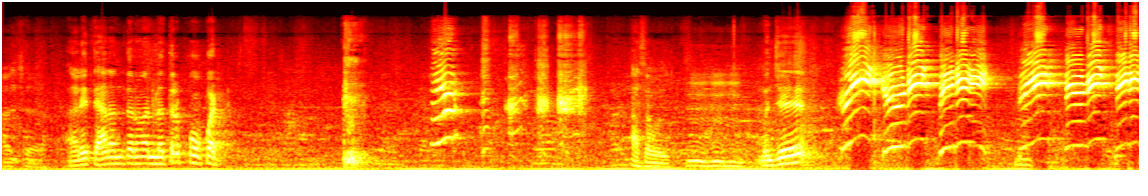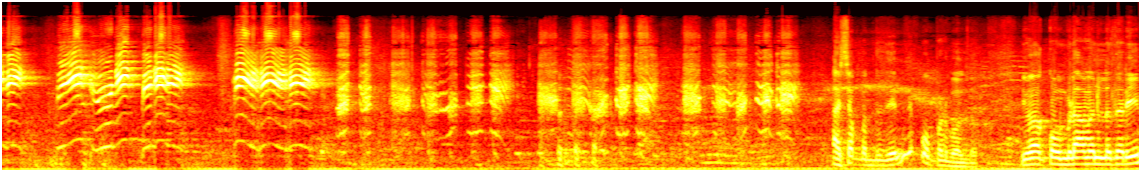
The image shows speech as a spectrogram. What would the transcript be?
अच्छा आणि त्यानंतर म्हणलं तर पोपट. असं बोलतो. हम्म, हम्म, हम्म. म्हणजे अशा पद्धतीने पोपट बोलतो. किंवा कोंबडा म्हणलं तरी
